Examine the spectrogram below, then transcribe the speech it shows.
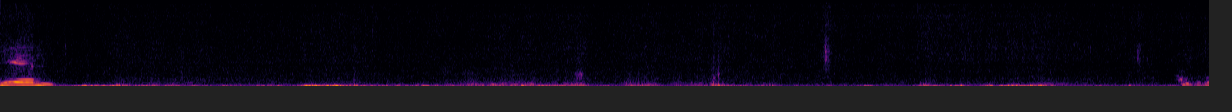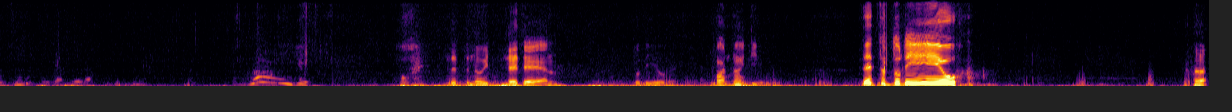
เย็นสู้เลยกันเลยล่ะ ได้แต่น้อยได้แต่อันตัวเดียวเลยพอดน้อยเดียวได้แต่ตัวเดียวนั่นแหละ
